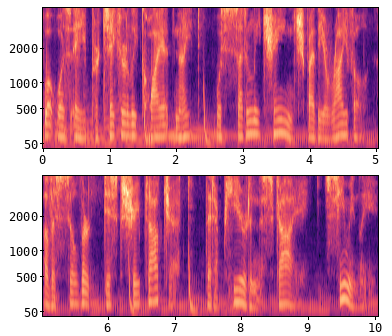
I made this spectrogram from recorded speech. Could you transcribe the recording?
What was a particularly quiet night was suddenly changed by the arrival of a silver disc shaped object that appeared in the sky, seemingly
